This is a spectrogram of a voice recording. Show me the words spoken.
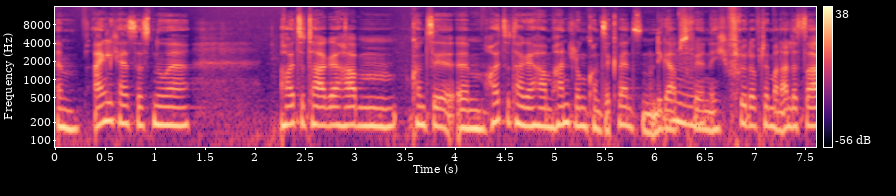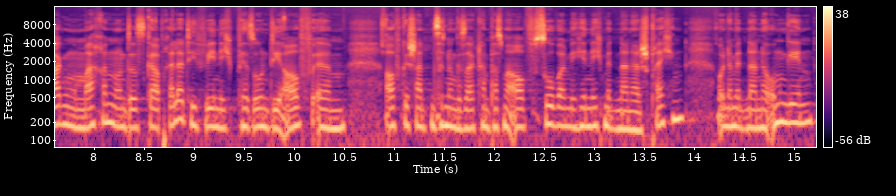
ähm, eigentlich heißt das nur, heutzutage haben, ähm, heutzutage haben Handlungen Konsequenzen und die gab es mhm. früher nicht. Früher durfte man alles sagen und machen und es gab relativ wenig Personen, die auf, ähm, aufgestanden sind und gesagt haben, pass mal auf, so wollen wir hier nicht miteinander sprechen oder miteinander umgehen.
